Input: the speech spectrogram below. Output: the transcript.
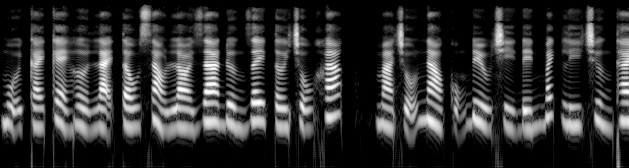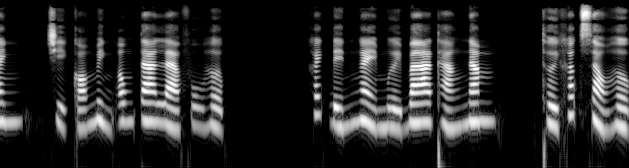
mỗi cái kẻ hở lại tấu xảo lòi ra đường dây tới chỗ khác, mà chỗ nào cũng đều chỉ đến Bách Lý Trường Thanh, chỉ có mình ông ta là phù hợp. Khách đến ngày 13 tháng 5, thời khắc xảo hợp,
